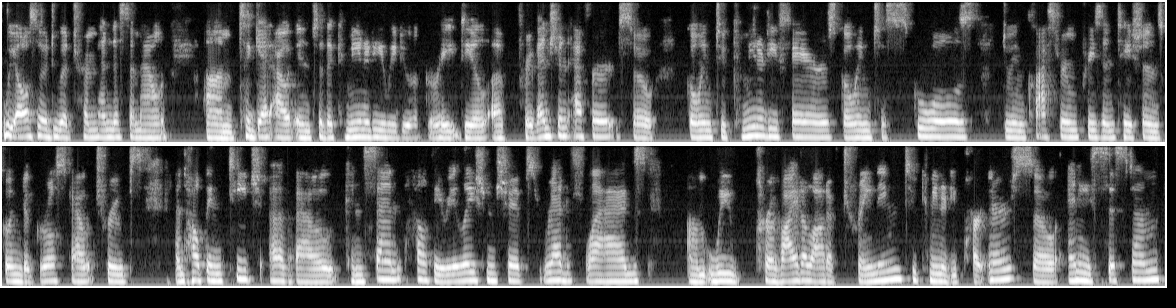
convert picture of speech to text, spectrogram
We also do a tremendous amount um, to get out into the community. We do a great deal of prevention effort. So, going to community fairs, going to schools, doing classroom presentations, going to Girl Scout troops, and helping teach about consent, healthy relationships, red flags. Um, we provide a lot of training to community partners. So, any system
